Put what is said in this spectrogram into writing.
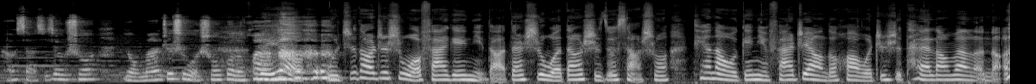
然后小溪就说：“有吗？这是我说过的话吗？”没有，我知道这是我发给你的，但是我当时就想说：“天哪，我给你发这样的话，我真是太浪漫了呢。”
